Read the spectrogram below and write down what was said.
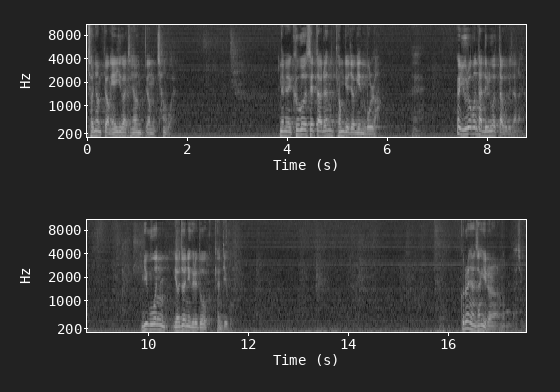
전염병, 에이즈가 전염병 창궐. 그다음에 그것에 따른 경제적인 몰락. 예. 그러니까 유럽은 다 늙었다고 그러잖아요. 미국은 여전히 그래도 견디고. 그런 현상이 일어나는 겁니다, 지금요.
